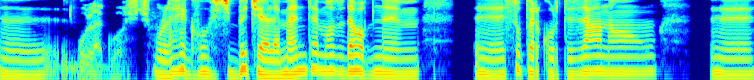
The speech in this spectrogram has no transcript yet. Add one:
yy, uległość. uległość, bycie elementem ozdobnym, yy, superkurtyzaną. Yy,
